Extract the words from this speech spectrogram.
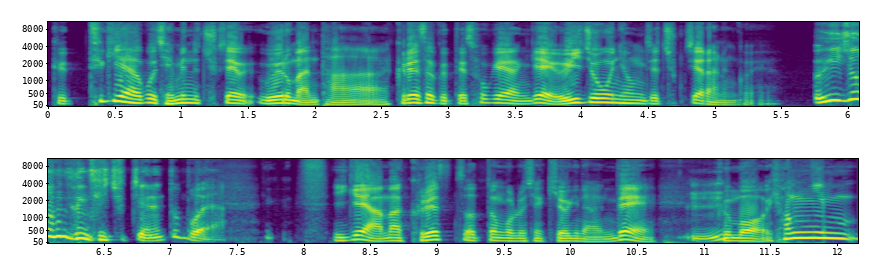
그 특이하고 재밌는 축제 의외로 많다. 그래서 그때 소개한 게 의좋은 형제 축제라는 거예요. 의좋은 형제 축제는 또 뭐야? 이게 아마 그랬었던 걸로 제 기억이 나는데 음? 그뭐 형님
